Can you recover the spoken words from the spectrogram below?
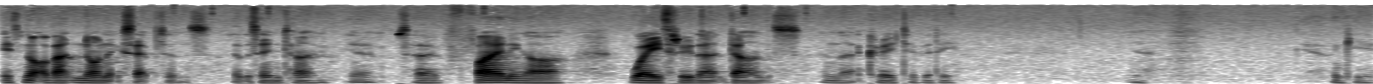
it's not about non-acceptance at the same time. Yeah. So finding our way through that dance and that creativity. Yeah. yeah thank you.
